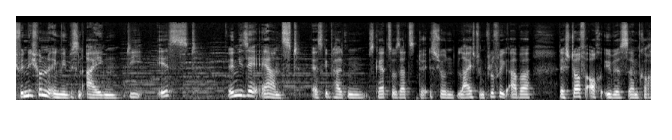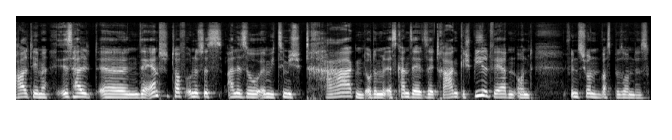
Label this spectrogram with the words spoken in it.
Ich finde die schon irgendwie ein bisschen eigen. Die ist irgendwie sehr ernst. Es gibt halt einen Scherzo-Satz, der ist schon leicht und fluffig, aber der Stoff auch über das ähm, Choralthema ist halt äh, ein sehr ernster Stoff und es ist alles so irgendwie ziemlich tragend oder es kann sehr, sehr tragend gespielt werden und ich finde es schon was Besonderes.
